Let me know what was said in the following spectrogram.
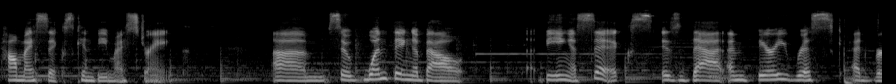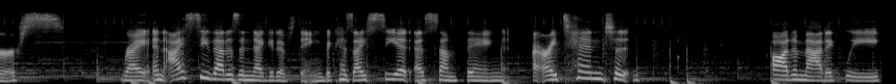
how my six can be my strength. Um, so, one thing about being a six is that I'm very risk adverse right? And I see that as a negative thing because I see it as something, or I tend to automatically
